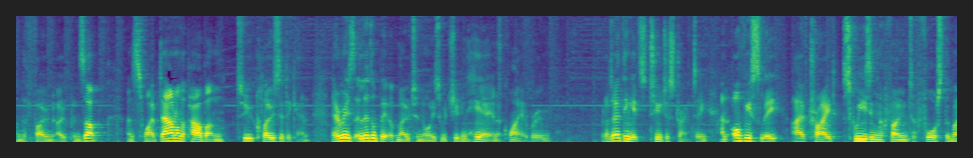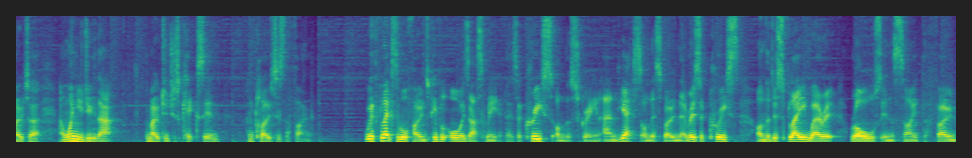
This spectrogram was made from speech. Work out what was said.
and the phone opens up and swipe down on the power button to close it again. There is a little bit of motor noise which you can hear in a quiet room but I don't think it's too distracting. And obviously I've tried squeezing the phone to force the motor, and when you do that, the motor just kicks in and closes the phone. With flexible phones, people always ask me if there's a crease on the screen. And yes, on this phone, there is a crease on the display where it rolls inside the phone.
